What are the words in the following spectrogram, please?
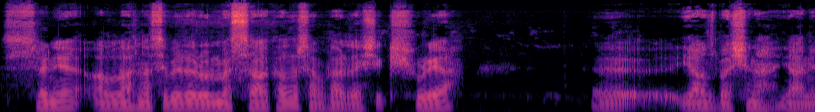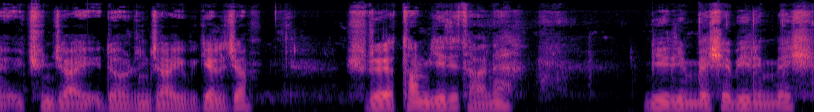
Seneye Allah nasip eder ölmez sağ kalırsam kardeşlik şuraya e, yaz başına yani 3. ay 4. ay gibi geleceğim. Şuraya tam 7 tane 1.25'e 1.25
